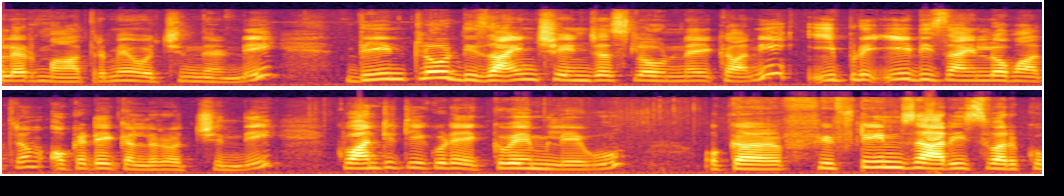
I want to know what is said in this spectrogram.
కలర్ మాత్రమే వచ్చిందండి. దీంట్లో డిజైన్ చేంజెస్లో ఉన్నాయి కానీ ఇప్పుడు ఈ డిజైన్ డిజైన్లో మాత్రం ఒకటే కలర్ వచ్చింది. క్వాంటిటీ కూడా ఎక్కువేం లేవు. ఒక ఫిఫ్టీన్ శారీస్ వరకు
